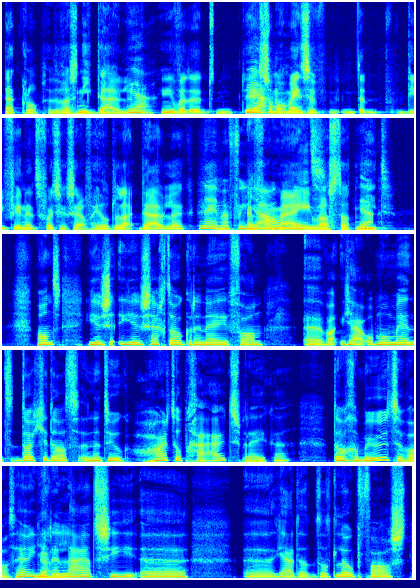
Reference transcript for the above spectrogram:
dat klopt, het was niet duidelijk. Ja. In ieder geval, het- Ja. Sommige mensen die vinden het voor zichzelf heel du- duidelijk. Nee, maar voor En jou. voor mij niet. was dat niet. Want je, je zegt ook, René, van eh, ja, op het moment dat je dat natuurlijk hardop gaat uitspreken, dan gebeurt er wat. Hè? Je Ja. relatie, eh, eh, ja, dat, dat loopt vast.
